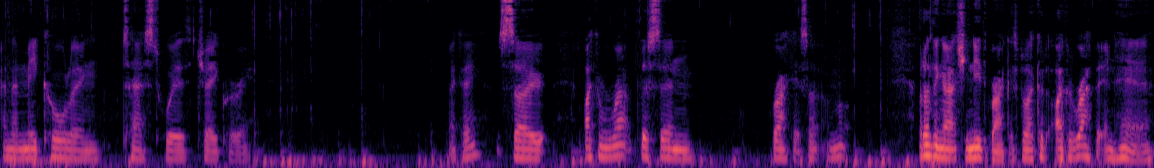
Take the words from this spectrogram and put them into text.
and then me calling test with jQuery. Okay, so I can wrap this in brackets. I, am not. I don't think I actually need the brackets, but I could I could wrap it in here,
